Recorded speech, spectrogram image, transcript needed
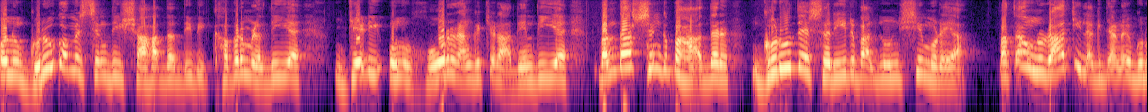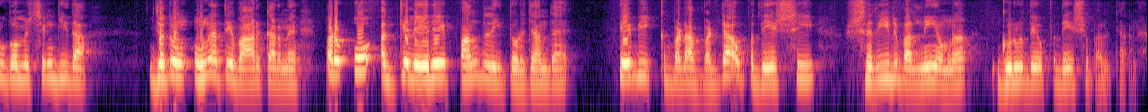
ਉਹਨੂੰ ਗੁਰੂ ਗੋਬਿੰਦ ਸਿੰਘ ਦੀ ਸ਼ਹਾਦਤ ਦੀ ਵੀ ਖਬਰ ਮਿਲਦੀ ਹੈ, ਜਿਹੜੀ ਉਹਨੂੰ ਹੋਰ ਰੰਗ ਚੜਾ ਦਿੰਦੀ ਹੈ। ਬੰਦਾ ਸਿੰਘ ਬਹਾਦਰ ਗੁਰੂ ਦੇ ਸਰੀਰ ਵੱਲ ਨੂੰ ਨਹੀਂ ਮੁੜਿਆ। ਪਤਾ ਉਹਨੂੰ ਰਾਹ 'ਚ ਹੀ ਲੱਗ ਜਾਣਾ ਗੁਰੂ ਗੋਬਿੰਦ ਸਿੰਘ ਜੀ ਦਾ। ਜਦੋਂ ਉਹਨਾਂ ਤੇ ਵਾਰ ਕਰਨਾ ਪਰ ਉਹ ਅਗਲੇਰੇ ਪੰਧ ਲਈ ਤੁਰ ਜਾਂਦਾ ਇਹ ਵੀ ਇੱਕ ਬੜਾ ਵੱਡਾ ਉਪਦੇਸ਼ ਸੀ, ਸਰੀਰ ਵੱਲ ਨਹੀਂ ਆਉਣਾ, ਗੁਰੂ ਦੇ ਉਪਦੇਸ਼ ਵੱਲ ਜਾਣਾ।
